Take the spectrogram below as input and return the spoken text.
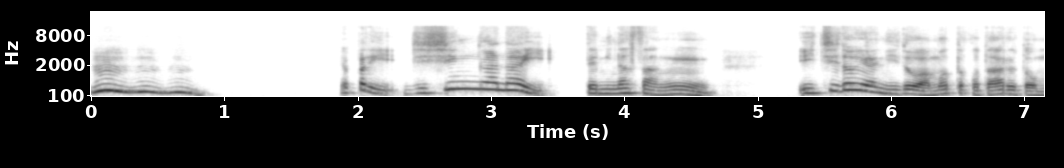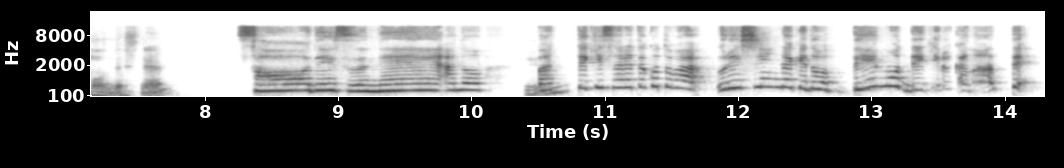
うんうんうん。やっぱり自信がないって皆さん、一度や二度は持ったことあると思うんですね。そうですね。あの、うん抜擢されたことは嬉しいんだけど、でもできるかなって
